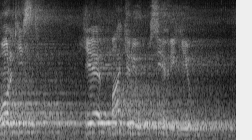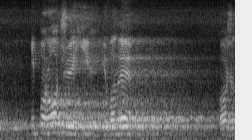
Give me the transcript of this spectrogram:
гордість є матір'ю усіх гріхів і породжує їх, і вони кожен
